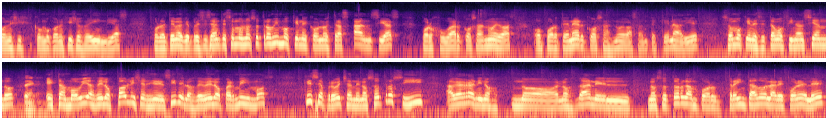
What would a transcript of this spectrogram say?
como conejillos de indias, por el tema que precisamente somos nosotros mismos quienes con nuestras ansias por jugar cosas nuevas, o por tener cosas nuevas antes que nadie, somos quienes estamos financiando estas movidas de los publishers y en sí de los developers mismos que se aprovechan de nosotros y agarran y nos, nos dan el, nos otorgan por 30 dólares, ponele,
